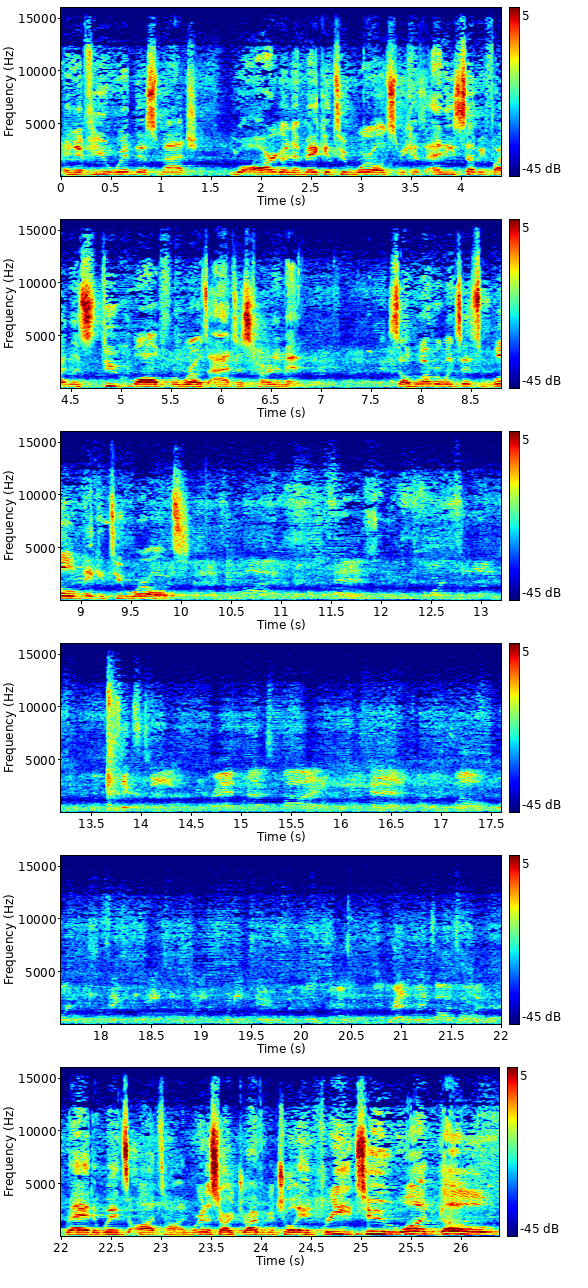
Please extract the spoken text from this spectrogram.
And if you win this match, you are going to make it to Worlds because any semifinalists do qualify for Worlds at this tournament. So whoever wins this will make it to Worlds. Red wins Auton. We're going to start driver control in three, two, one, go.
